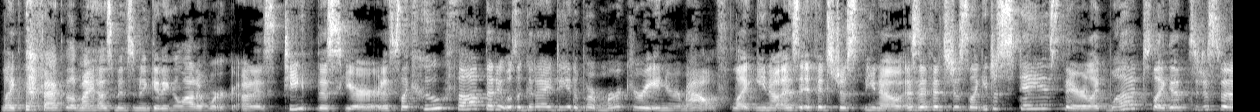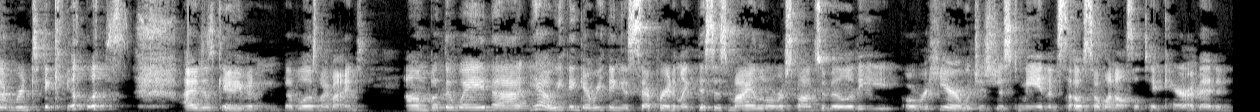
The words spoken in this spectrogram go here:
like the fact that my husband's been getting a lot of work on his teeth this year. And it's like, who thought that it was a good idea to put mercury in your mouth? Like, you know, as if it's just, you know, as if it's just like, it just stays there. Like, what? Like, it's just a ridiculous. I just can't even, that blows my mind. Um, but the way that, yeah, we think everything is separate and like, this is my little responsibility over here, which is just me. And then so, someone else will take care of it. And,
